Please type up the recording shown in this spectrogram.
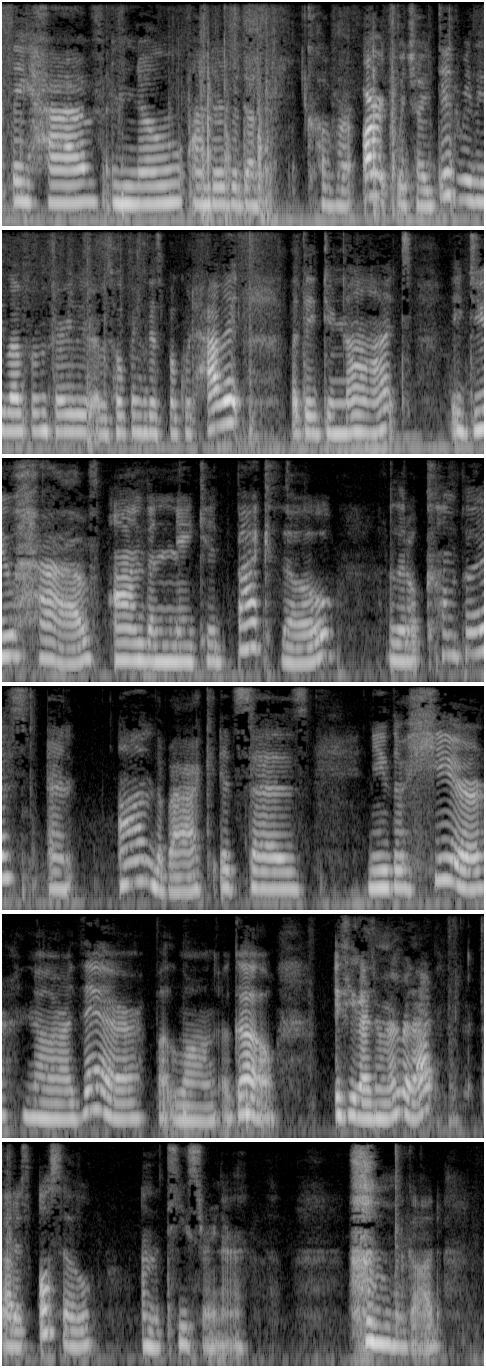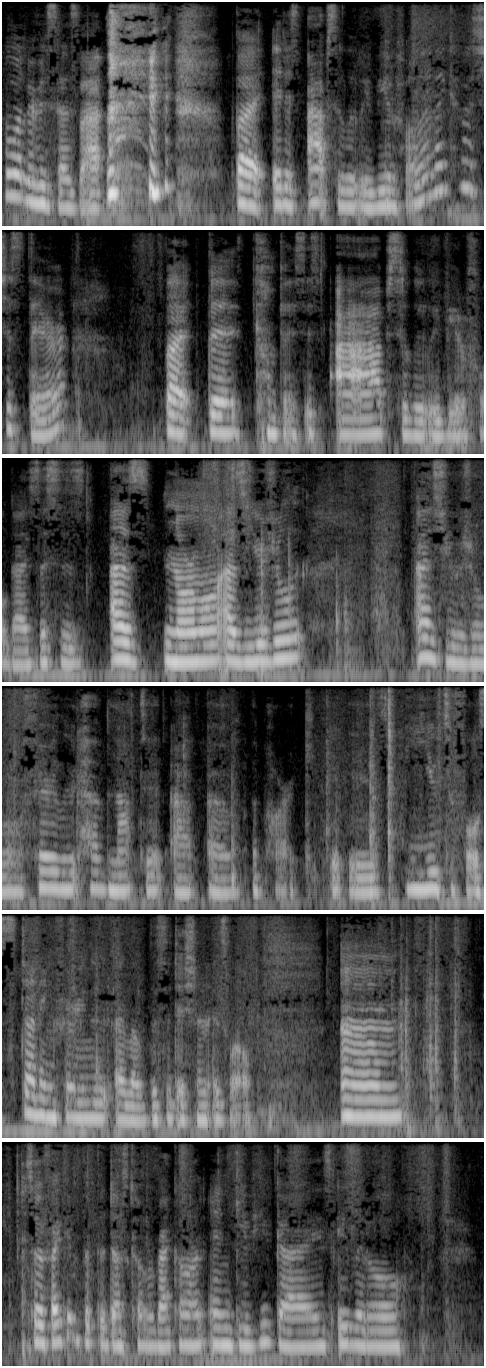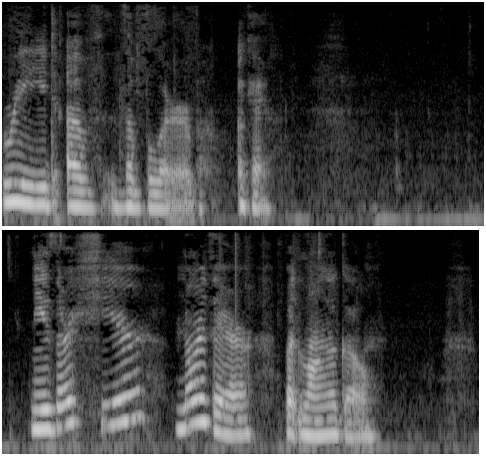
they have no under the dust cover art, which I did really love from FairyLoot. I was hoping this book would have it, but they do not. They do have on the naked back though, a little compass and on the back it says neither here nor there, but long ago. If you guys remember that, that is also on the tea strainer. oh my god. I wonder who says that. but it is absolutely beautiful. I like how it's just there. But the compass is absolutely beautiful, guys. This is as normal as usual. As usual, FairyLoot have knocked it out of the park. It is beautiful, stunning FairyLoot. I love this edition as well. Um, so if I can put the dust cover back on and give you guys a little read of the blurb. Okay. Neither here nor there, but long ago.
